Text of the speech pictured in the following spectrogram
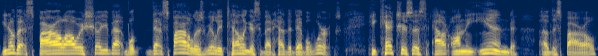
you know that spiral I always show you about? Well, that spiral is really telling us about how the devil works. He catches us out on the end of the spiral,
